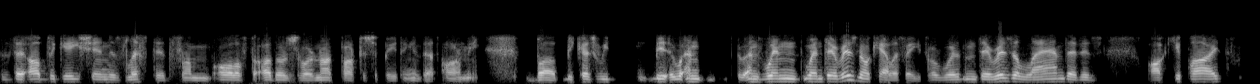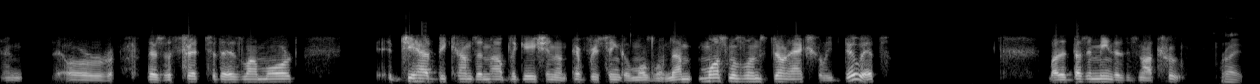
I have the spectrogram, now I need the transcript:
the obligation is lifted from all of the others who are not participating in that army. But because we and and when when there is no caliphate or when there is a land that is occupied and or there's a threat to the Islam world, jihad becomes an obligation on every single Muslim. Now, most Muslims don't actually do it, but it doesn't mean that it's not true. Right.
